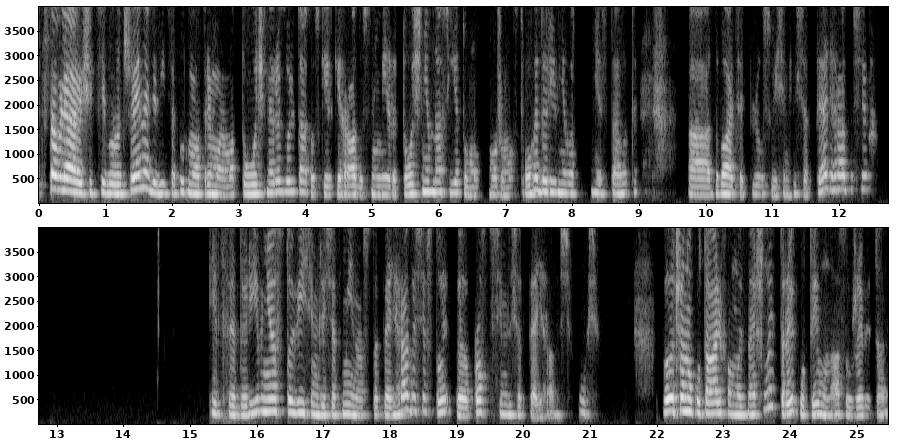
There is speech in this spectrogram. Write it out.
Підставляючи ці величини, дивіться, тут ми отримуємо точний результат, оскільки градусні міри точні в нас є, тому можемо строге дорівнювати ставити. 20 плюс 85 градусів. І це дорівнює 180 мінус 105 градусів, 100, е, просто 75 градусів. Ось. Величину кута альфа ми знайшли, три кути у нас вже відомі.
